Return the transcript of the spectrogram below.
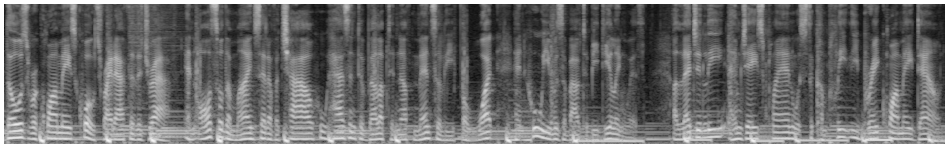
Those were Kwame's quotes right after the draft, and also the mindset of a child who hasn't developed enough mentally for what and who he was about to be dealing with. Allegedly, MJ's plan was to completely break Kwame down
